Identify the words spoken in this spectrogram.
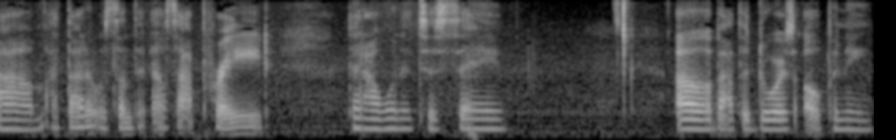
Um, I thought it was something else I prayed that I wanted to say. Oh, about the doors opening.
